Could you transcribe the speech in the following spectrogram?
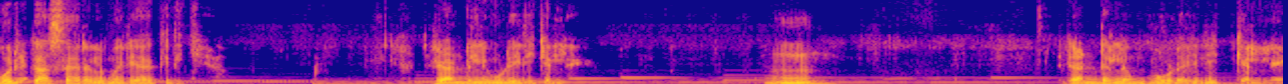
ഒരു കസേരയിൽ മര്യാദക്കിരിക്കുക. രണ്ടിലും കൂടി ഇരിക്കല്ലേ? രണ്ടിലും കൂടെ ഇരിക്കല്ലേ?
